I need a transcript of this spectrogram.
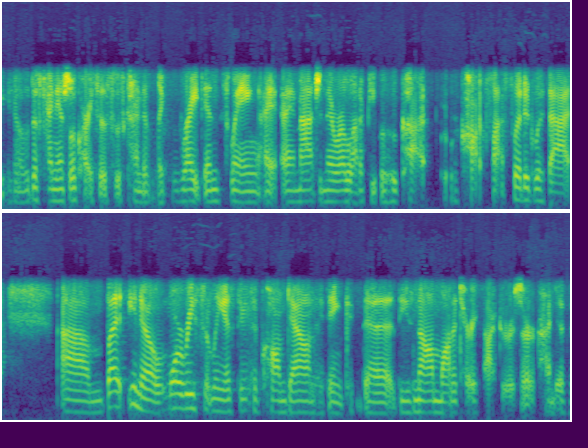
you know the financial crisis was kind of like right in swing. I, I imagine there were a lot of people who caught were caught flat-footed with that. Um, but you know, more recently, as things have calmed down, I think the, these non-monetary factors are kind of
